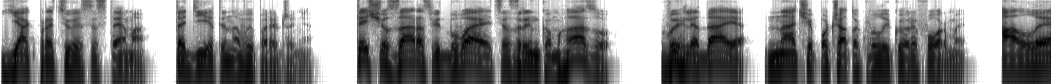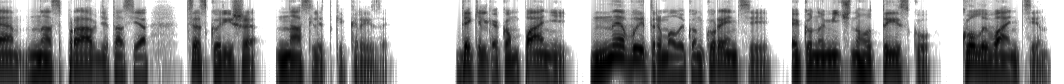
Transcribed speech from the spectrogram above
як працює система, та діяти на випередження. Те, що зараз відбувається з ринком газу, виглядає, наче початок великої реформи, але насправді Тася, це скоріше наслідки кризи. Декілька компаній не витримали конкуренції, економічного тиску, коливань цін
